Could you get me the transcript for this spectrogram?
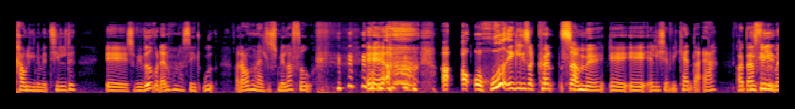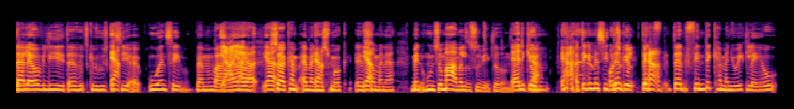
Karoline Mathilde, øh, så vi ved, hvordan hun har set ud. Og der var hun altså smelter fed. øh, og, og, og overhovedet ikke lige så køn, som øh, øh, Alicia Vikander er. Og der, skal vi, filmen. der laver vi lige, der skal vi huske ja. Ja. at sige, at uanset hvad man var, Ja, ja, ja, ja. så kan, er man ja. Ja. jo smuk, øh, Ja. som man er. Men hun så meget anderledes ud i virkeligheden. Ja, det gjorde hun. Ja. Og det kan man sige, den, den, Ja. den finte kan man jo ikke lave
